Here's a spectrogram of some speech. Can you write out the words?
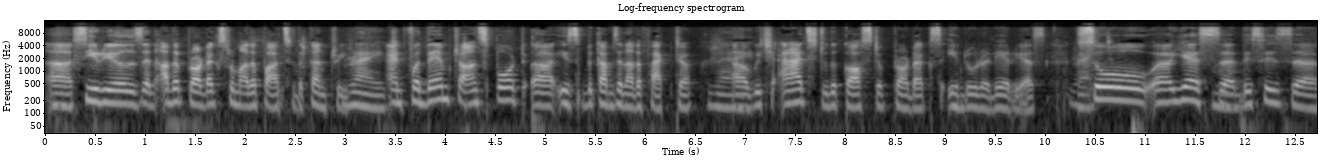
uh, cereals and other products from other parts of the country Right. and for them transport uh, is becomes another factor uh, which adds to the cost of products in rural areas Right. So uh, yes uh, this is uh,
